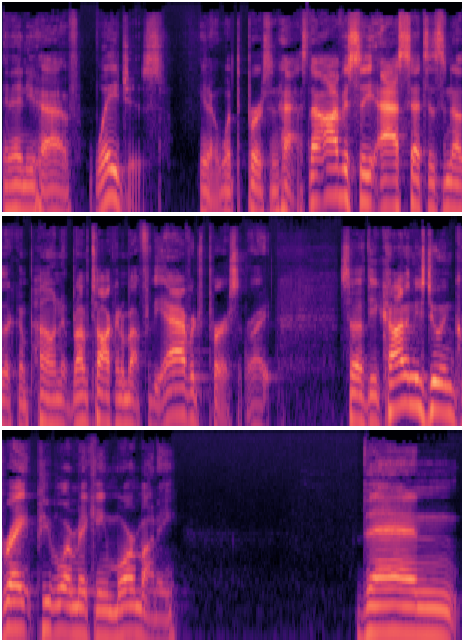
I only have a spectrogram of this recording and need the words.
and then you have wages, you know, what the person has. Now obviously assets is another component, but I'm talking about for the average person, right? So if the economy is doing great, people are making more money then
